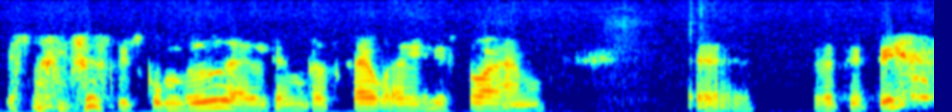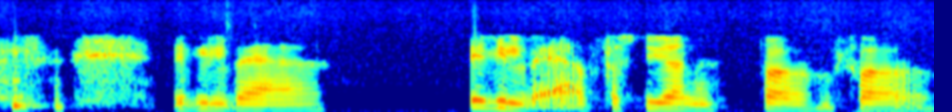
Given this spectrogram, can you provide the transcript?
hvis man pludselig skulle møde alle dem, der skrev alle historierne. Øh, det, det, det, ville være det ville være forstyrrende for, for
